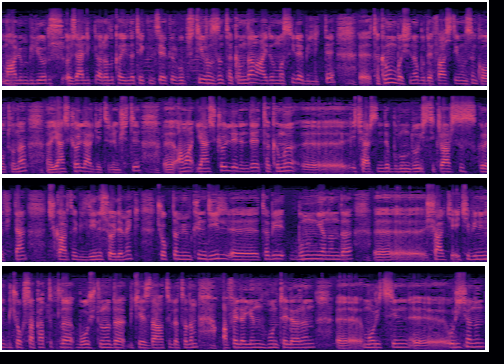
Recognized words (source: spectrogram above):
malum biliyoruz. Özellikle Aralık ayında teknik direktör Hub Stevens'ın takımdan ayrılmasıyla birlikte e, takımın başına bu defa Stevens'ın koltuğuna e, Jens Köller getirilmişti. E, ama Jens Köller'in de takımı e, içerisinde bulunduğu istikrarsız grafikten çıkartabildiğini söylemek çok da mümkün değil. E, tabii bunun yanında e, Schalke ekibinin birçok sakatlıkla boğuştuğunu da bir kez daha hatırlatalım. Afelay'ın, Huntelar'ın, e, Moritz'in, e, Urica'nın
